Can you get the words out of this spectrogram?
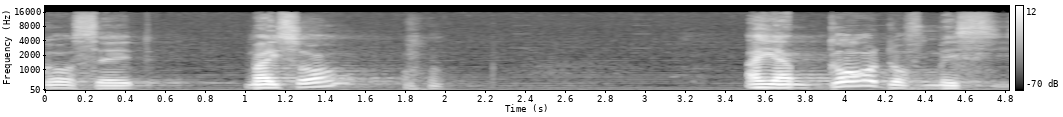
God said, My son, I am God of mercy.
